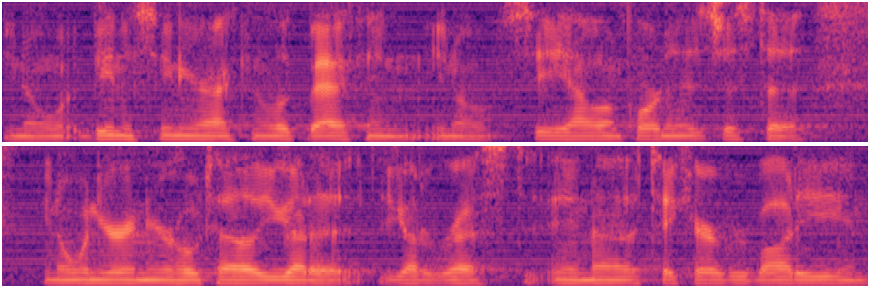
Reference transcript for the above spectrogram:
you know, being a senior, I can look back and you know see how important it is just to, you know, when you're in your hotel, you gotta you gotta rest and uh, take care of your body and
